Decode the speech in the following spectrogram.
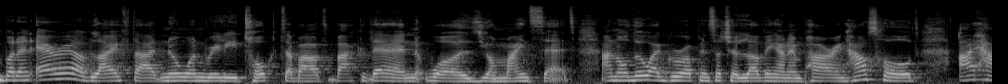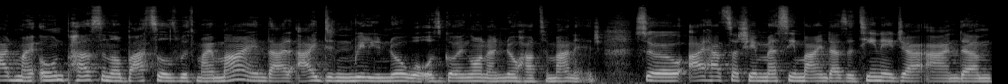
But an area of life that no one really talked about back then was your mindset. And although I grew up in such a loving and empowering household, I had my own personal battles with my mind that I didn't really know what was going on and know how to manage. So I had such a messy mind as a teenager, and um,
